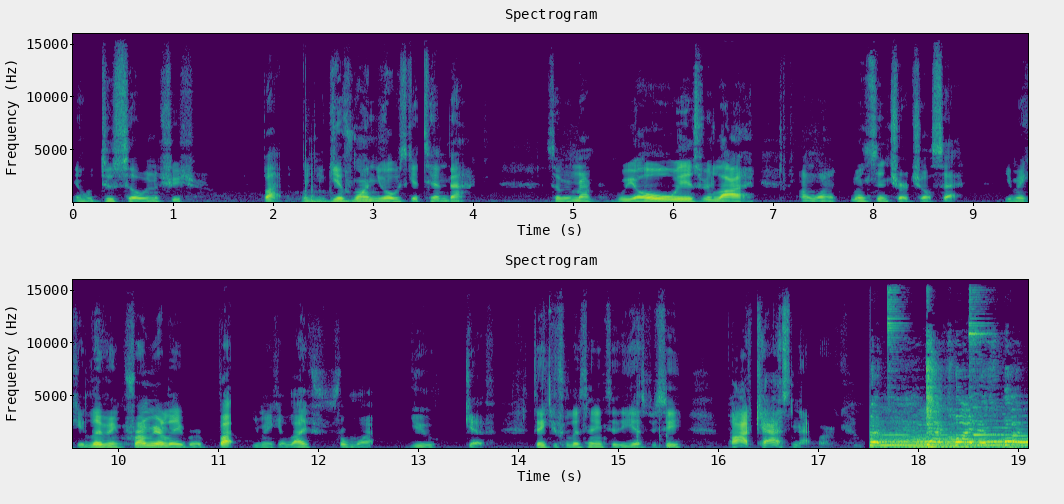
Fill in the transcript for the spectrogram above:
and will do so in the future. But when you give one, you always get ten back. So remember, we always rely on what Winston Churchill said. You make a living from your labor, but you make a life from what you give. Thank you for listening to the ESPC Podcast Network. That's why this one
